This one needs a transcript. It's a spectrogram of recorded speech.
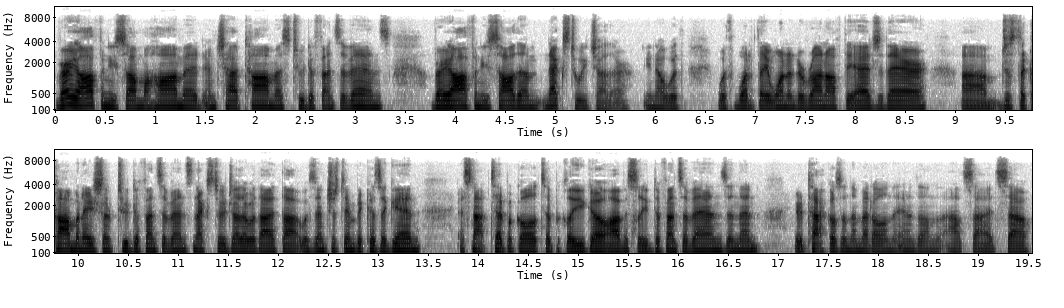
Very often you saw Muhammad and Chad Thomas, two defensive ends. Very often you saw them next to each other, you know, with with what they wanted to run off the edge there. Um, just the combination of two defensive ends next to each other, what I thought was interesting because again, it's not typical. Typically, you go obviously defensive ends and then your tackles in the middle and the ends on the outside. So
